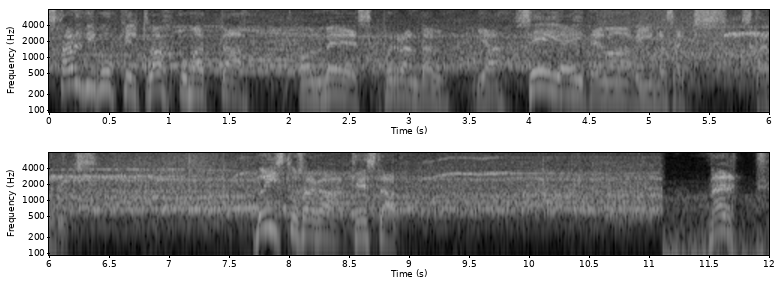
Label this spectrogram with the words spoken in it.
stardipukilt lahkumata on mees põrandal ja see jäi tema viimaseks stardiks. võistlus aga kestab. Märt,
